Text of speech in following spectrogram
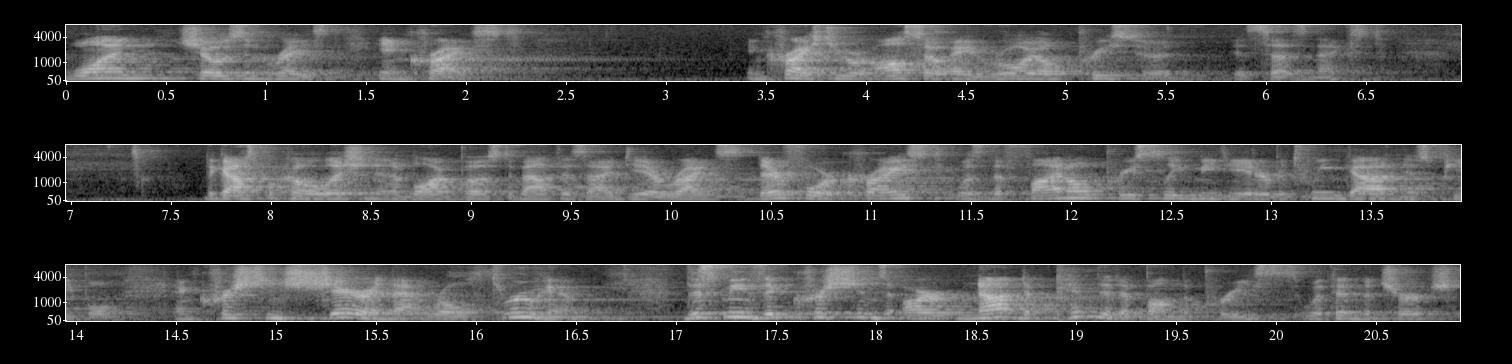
one chosen race in Christ. In Christ, you are also a royal priesthood, it says next. The Gospel Coalition, in a blog post about this idea, writes Therefore, Christ was the final priestly mediator between God and his people, and Christians share in that role through him. This means that Christians are not dependent upon the priests within the church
